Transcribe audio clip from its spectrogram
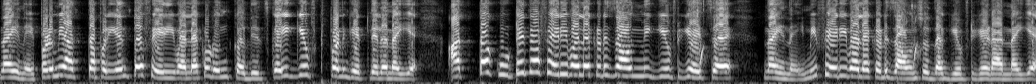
नाही नाही पण मी आत्तापर्यंत फेरीवाल्याकडून कधीच काही गिफ्ट पण घेतलेलं नाहीये. आत्ता कुठे त्या फेरीवाल्याकडे जाऊन मी गिफ्ट घ्यायचं आहे नाही नाही मी फेरीवाल्याकडे जाऊन सुद्धा गिफ्ट घेणार नाहीये.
